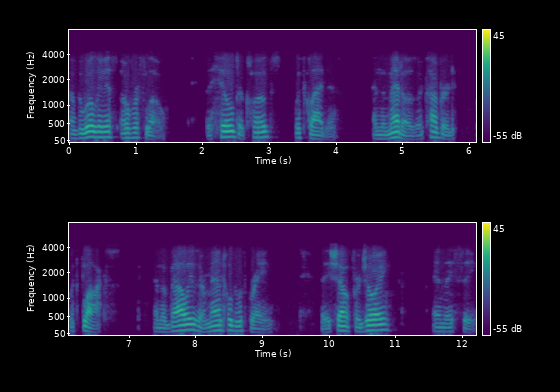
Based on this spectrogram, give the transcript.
of the wilderness overflow. The hills are clothed with gladness, and the meadows are covered with flocks, and the valleys are mantled with grain. They shout for joy, and they sing.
